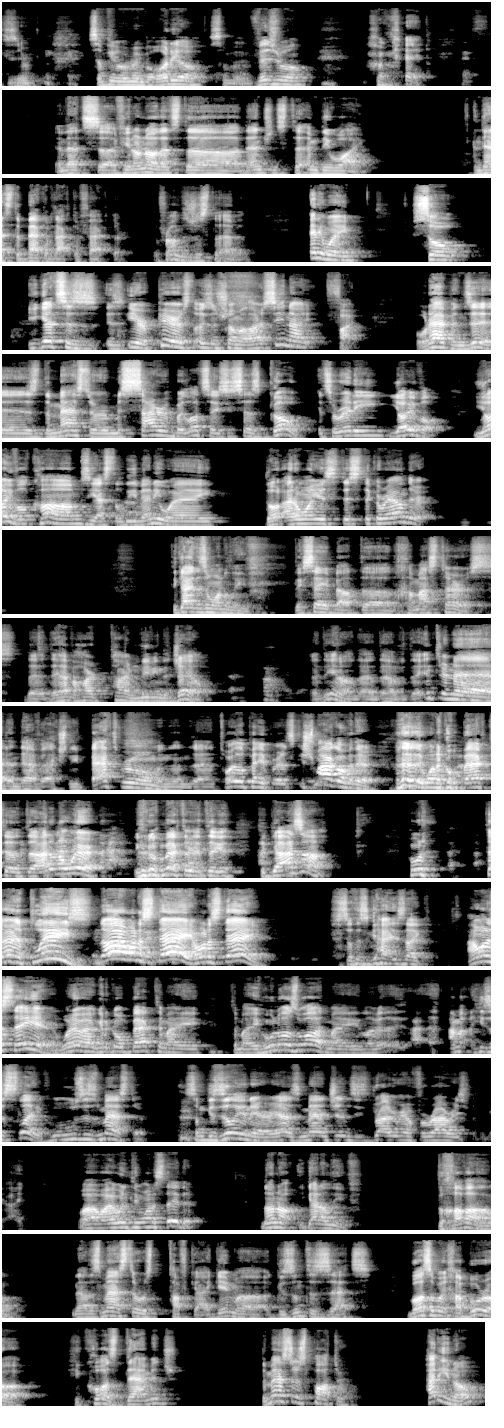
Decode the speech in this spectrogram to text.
Some people remember audio, some remember visual. Okay. And that's, uh, if you don't know, that's the, the entrance to MDY. And that's the back of Dr. Factor. The front is just the Evan. Anyway, so he gets his, his ear pierced, Oizen Shomal Har Sinai, fine. What happens is the master, Misarev Beilotzes, he says, go. It's already Yovel. Yovel comes, he has to leave anyway. Don't, I don't want you to stick around there. The guy doesn't want to leave. They say about the, the Hamas terrorists, they, they have a hard time leaving the jail. You know, they, they have the internet and they have actually bathroom and then the toilet paper. It's geschmack over there. they want to go back to, to I don't know where. You go back to, to, to Gaza. Who, please, no, I want to stay. I want to stay. So this guy is like, I want to stay here. Whatever, I'm gonna go back to my to my who knows what. My I, I'm, he's a slave. Who's his master? Some gazillionaire. He has mansions. He's driving around Ferraris for the guy. Why? Why wouldn't he want to stay there? No, no, you gotta leave. Now this master was a tough guy. Gave him a, a gesunte zetz. He caused damage. The master's potter. How do you know?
